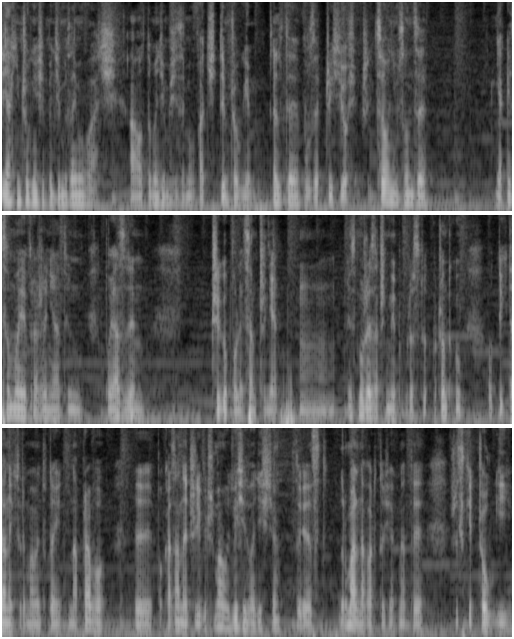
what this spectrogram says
Jakim czołgiem się będziemy zajmować? A oto będziemy się zajmować tym czołgiem LTWZ-38, czyli co o nim sądzę, jakie są moje wrażenia tym pojazdem, czy go polecam, czy nie. Mm, więc może zacznijmy po prostu od początku, od tych danych, które mamy tutaj na prawo y, pokazane, czyli wytrzymałość 220 to jest normalna wartość jak na te wszystkie czołgi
